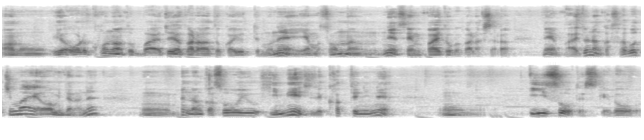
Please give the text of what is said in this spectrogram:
あのいや俺この後バイトやからとか言ってもねいやもうそんなんね先輩とかからしたらねバイトなんかサボっちまえよみたいなね、うん、なんかそういうイメージで勝手にね、うん、言いそうですけど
